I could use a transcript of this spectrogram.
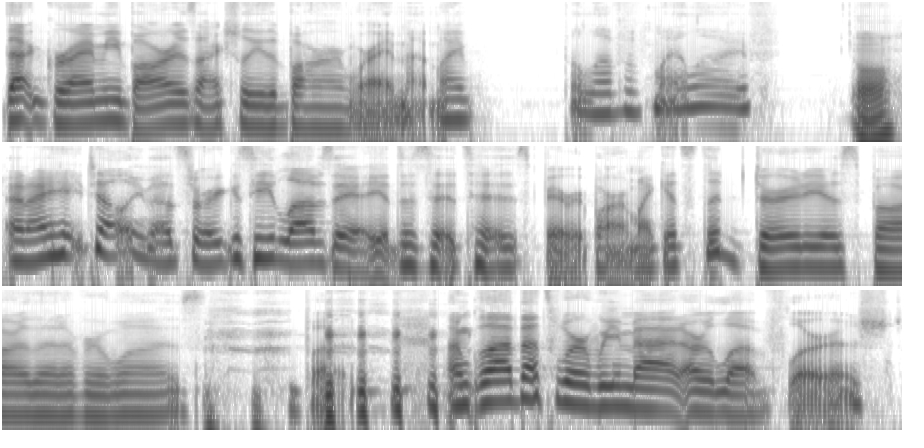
that grimy bar is actually the bar where I met my the love of my life. oh, And I hate telling that story because he loves it. It's, it's his favorite bar. I'm like, it's the dirtiest bar that ever was. But I'm glad that's where we met. Our love flourished.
